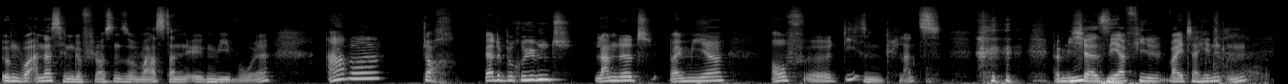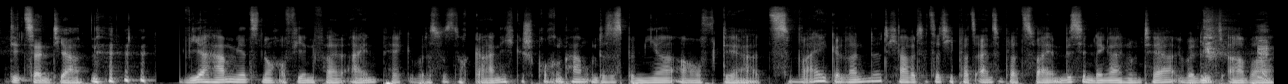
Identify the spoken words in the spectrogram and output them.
irgendwo anders hingeflossen, so war es dann irgendwie wohl. Aber doch, werde berühmt, landet bei mir auf äh, diesem Platz. bei Micha mhm. sehr viel weiter hinten. Dezent, ja. Wir haben jetzt noch auf jeden Fall ein Pack, über das wir noch gar nicht gesprochen haben. Und das ist bei mir auf der 2 gelandet. Ich habe tatsächlich Platz 1 und Platz 2 ein bisschen länger hin und her überlegt, aber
